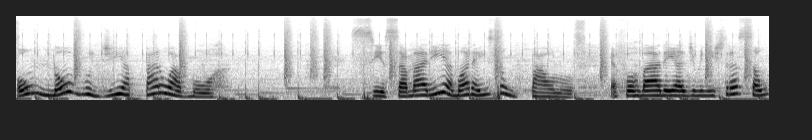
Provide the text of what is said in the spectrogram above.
Um Novo Dia para o Amor. Cissa Maria mora em São Paulo, é formada em administração,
